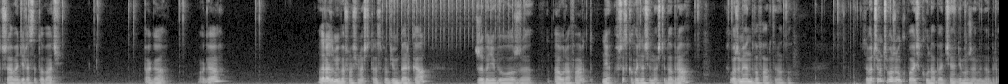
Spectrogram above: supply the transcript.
Trzeba będzie resetować. Paga. Paga. Od razu mi weszło 18. Teraz sprawdzimy berka. Żeby nie było, że aura fart. Nie, wszystko wchodzi na 17, dobra. Chyba, że miałem dwa farty na to. Zobaczymy, czy możemy kupować kół na becie. Nie możemy, dobra.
